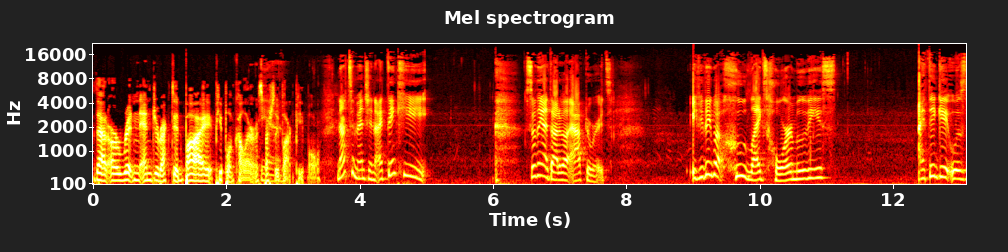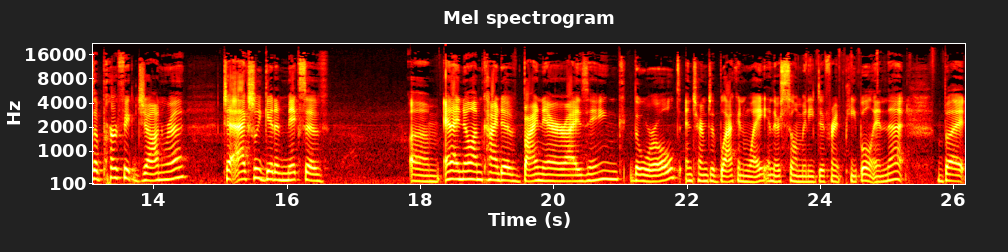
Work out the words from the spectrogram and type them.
that are written and directed by people of color, especially Yeah. Black people. Not to mention, I think he. Something I thought about afterwards. If you think about who likes horror movies, I think it was the perfect genre to actually get a mix of. Um, and I know I'm kind of binarizing the world in terms of black and white, and there's so many different people in that. But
